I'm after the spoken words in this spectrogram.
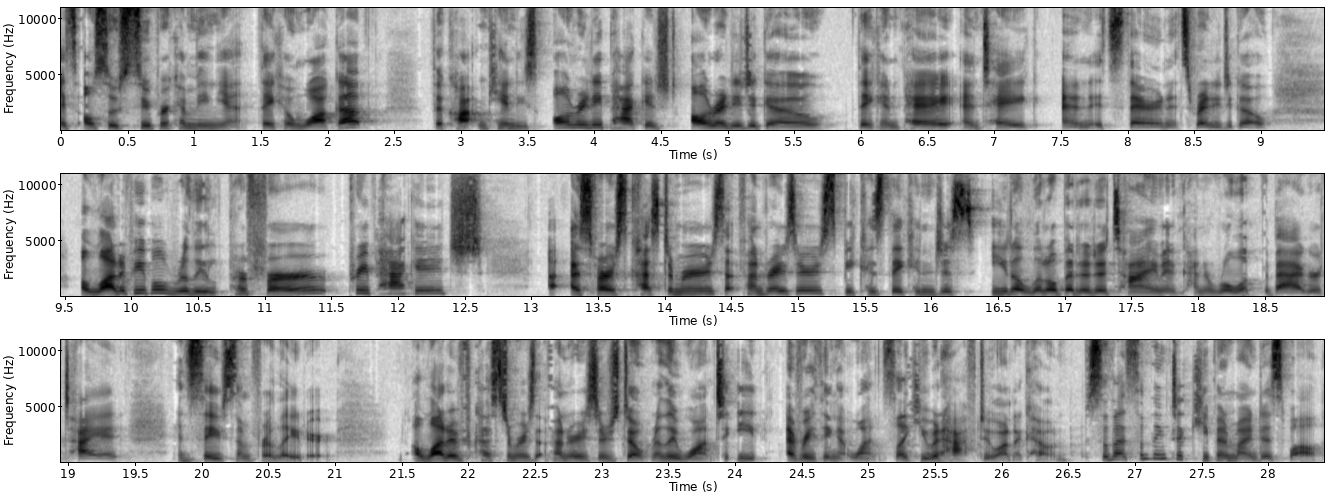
It's also super convenient. They can walk up, the cotton candy's already packaged, all ready to go. They can pay and take, and it's there and it's ready to go. A lot of people really prefer prepackaged uh, as far as customers at fundraisers because they can just eat a little bit at a time and kind of roll up the bag or tie it and save some for later. A lot of customers at fundraisers don't really want to eat everything at once like you would have to on a cone. So that's something to keep in mind as well.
